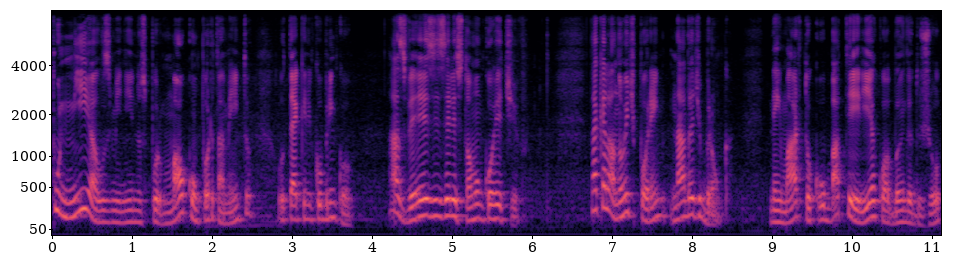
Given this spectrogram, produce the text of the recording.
punia os meninos por mau comportamento, o técnico brincou. Às vezes eles tomam corretivo. Naquela noite, porém, nada de bronca. Neymar tocou bateria com a banda do Jô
